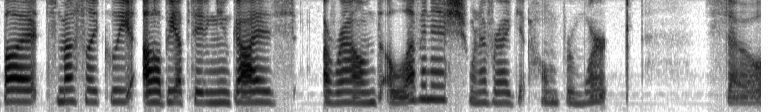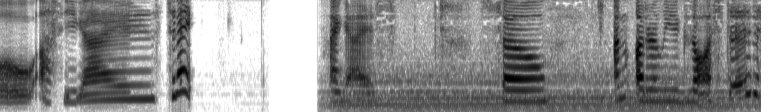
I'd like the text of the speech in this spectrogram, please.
But most likely I'll be updating you guys around 11ish whenever I get home from work. So I'll see you guys tonight. Hi guys. So, I'm utterly exhausted.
